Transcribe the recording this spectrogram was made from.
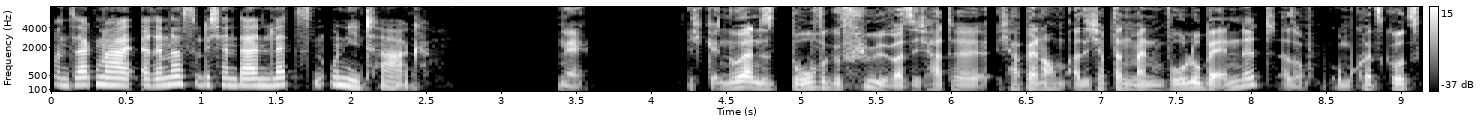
Und sag mal, erinnerst du dich an deinen letzten Unitag? Nee. Ich nur an das doofe Gefühl, was ich hatte. Ich habe ja noch, also ich habe dann mein Volo beendet, also um kurz kurz,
